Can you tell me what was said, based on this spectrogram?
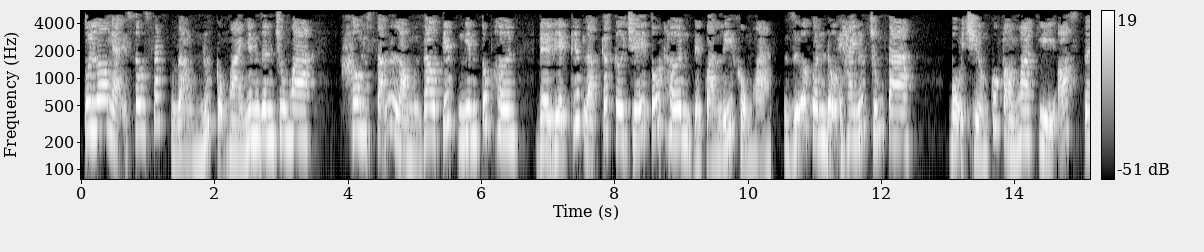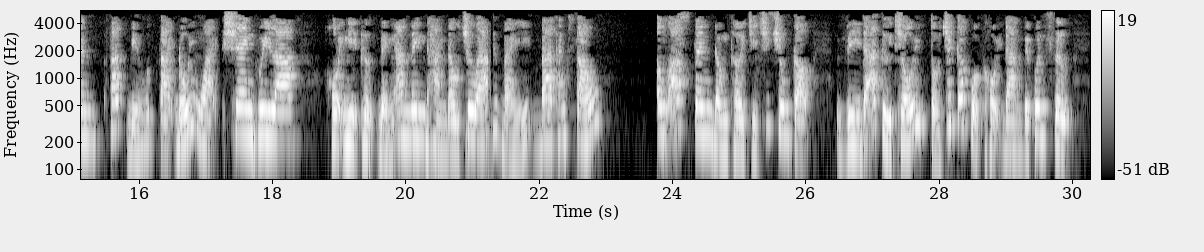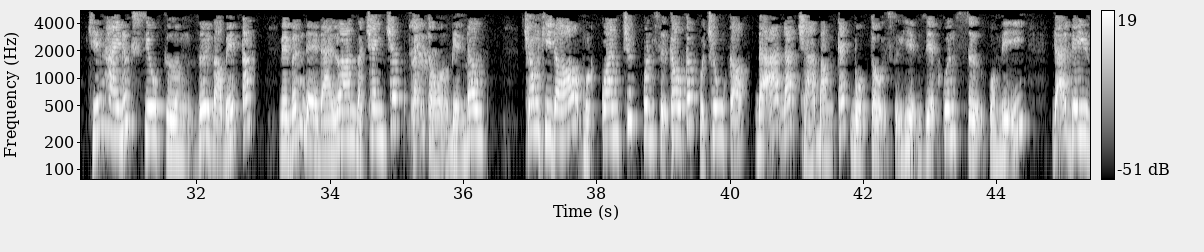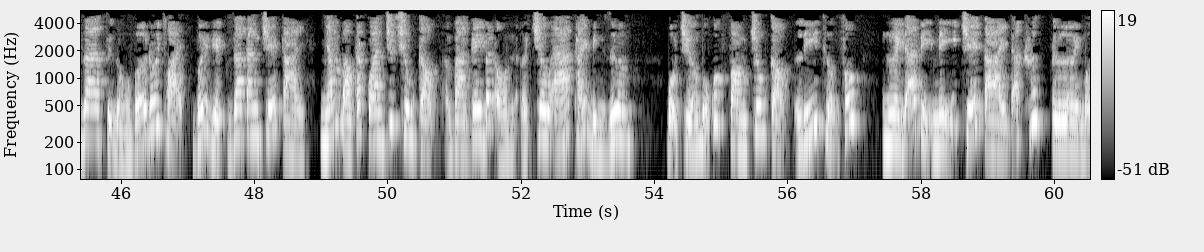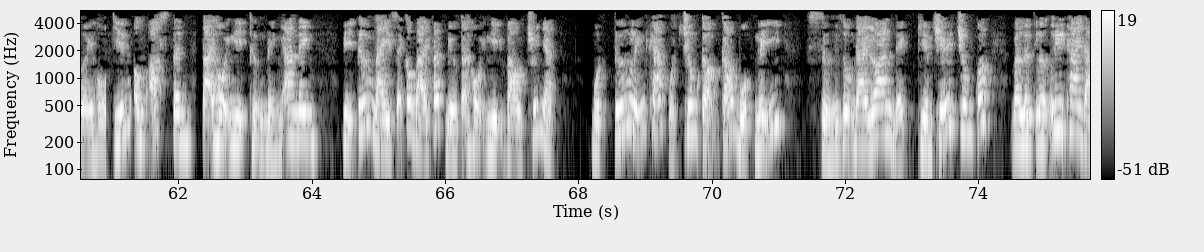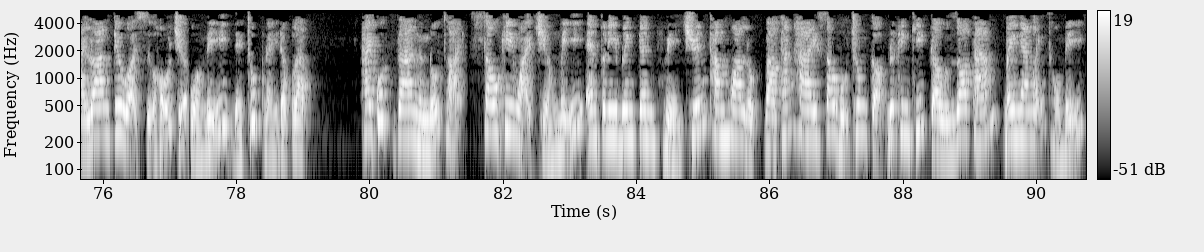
Tôi lo ngại sâu sắc rằng nước Cộng hòa Nhân dân Trung Hoa không sẵn lòng giao tiếp nghiêm túc hơn về việc thiết lập các cơ chế tốt hơn để quản lý khủng hoảng giữa quân đội hai nước chúng ta, Bộ trưởng Quốc phòng Hoa Kỳ Austin phát biểu tại đối ngoại Shangri-La, Hội nghị thượng đỉnh an ninh hàng đầu châu Á thứ Bảy 3 tháng 6. Ông Austin đồng thời chỉ trích Trung Cộng vì đã từ chối tổ chức các cuộc hội đàm về quân sự, khiến hai nước siêu cường rơi vào bế tắc về vấn đề Đài Loan và tranh chấp lãnh thổ ở Biển Đông. Trong khi đó, một quan chức quân sự cao cấp của Trung Cộng đã đáp trả bằng cách buộc tội sự hiện diện quân sự của Mỹ đã gây ra sự đổ vỡ đối thoại với việc gia tăng chế tài nhắm vào các quan chức Trung Cộng và gây bất ổn ở châu Á Thái Bình Dương. Bộ trưởng Bộ Quốc phòng Trung Cộng Lý Thượng Phúc, người đã bị Mỹ chế tài đã khước từ lời mời hội kiến ông Austin tại hội nghị thượng đỉnh an ninh vị tướng này sẽ có bài phát biểu tại hội nghị vào Chủ nhật. Một tướng lĩnh khác của Trung Cộng cáo buộc Mỹ sử dụng Đài Loan để kiềm chế Trung Quốc và lực lượng ly khai Đài Loan kêu gọi sự hỗ trợ của Mỹ để thúc đẩy độc lập. Hai quốc gia ngừng đối thoại sau khi Ngoại trưởng Mỹ Antony Blinken hủy chuyến thăm Hoa Lục vào tháng 2 sau vụ Trung Cộng đưa khinh khí cầu do thám bay ngang lãnh thổ Mỹ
